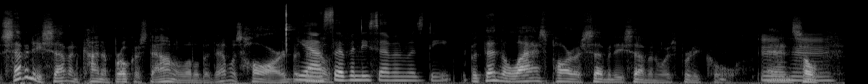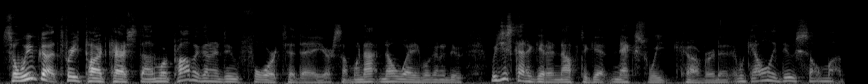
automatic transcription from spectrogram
77 kind of broke us down a little bit. That was hard. But yeah, the- seventy-seven was deep. but then the last part of 77 was pretty cool. And so so we've got three podcasts done. We're probably going to do four today or something. We're not no way we're going to do. We just got to get enough to get next week covered. And we can only do so much.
